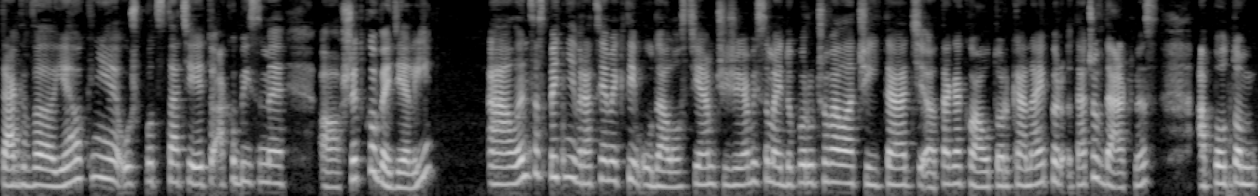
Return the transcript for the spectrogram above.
tak v jeho knihe už v podstate je to, ako by sme všetko vedeli, a len sa spätne vraciame k tým udalostiam, čiže ja by som aj doporučovala čítať tak ako autorka najprv Touch of Darkness a potom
